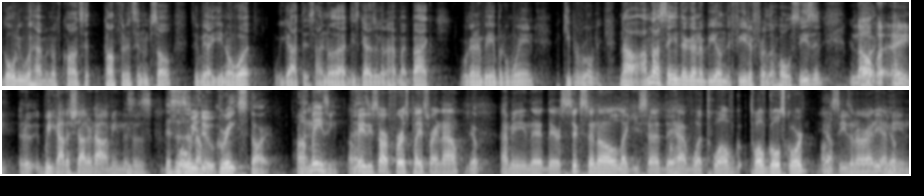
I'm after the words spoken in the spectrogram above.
goalie will have enough confidence in himself to be like, you know what, we got this. I know that these guys are gonna have my back. We're gonna be able to win and keep it rolling. Now, I'm not saying they're gonna be undefeated for the whole season. No, but hey, uh, we got to shout it out. I mean, this is this is we do. great start. Amazing, amazing start. First place right now. Yep. I mean, they're, they're six and zero. Like you said, they have what 12, 12 goals scored on the season already. I Yep. mean,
